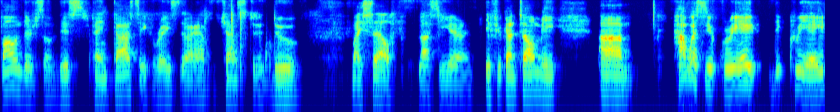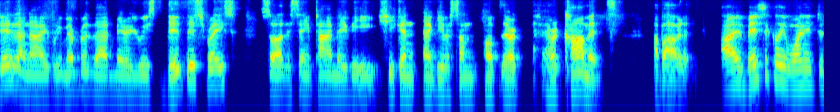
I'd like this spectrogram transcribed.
founders of this fantastic race that I have a chance to do myself last year. And if you can tell me um, how was you create created? And I remember that Mary Louise did this race. So at the same time, maybe she can uh, give us some of their her comments about it. I basically wanted to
